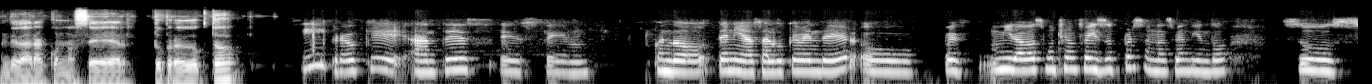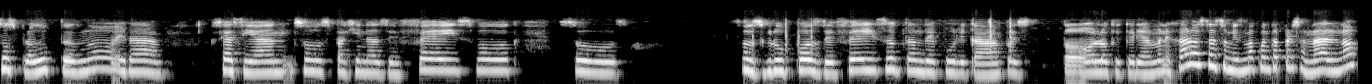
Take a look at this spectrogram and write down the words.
de dar a conocer tu producto Sí, creo que antes, este, cuando tenías algo que vender o pues mirabas mucho en Facebook personas vendiendo sus, sus productos, ¿no? Era, se hacían sus páginas de Facebook, sus, sus grupos de Facebook donde publicaban pues todo lo que querían manejar, o hasta su misma cuenta personal, ¿no?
